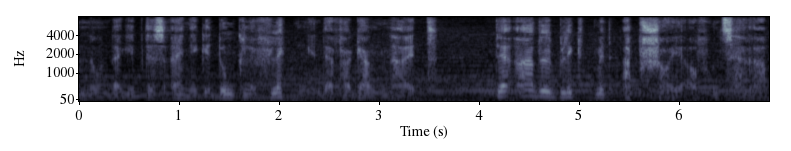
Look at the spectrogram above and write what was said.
Nun, da gibt es einige dunkle Flecken in der Vergangenheit. Der Adel blickt mit Abscheu auf uns herab.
